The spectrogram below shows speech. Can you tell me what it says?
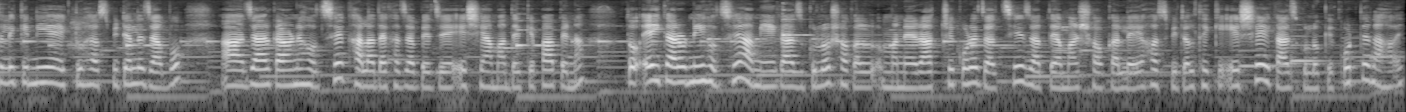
ছেলেকে নিয়ে একটু হসপিটালে যাব। যার কারণে হচ্ছে খালা দেখা যাবে যে এসে আমাদেরকে পাবে না। তো এই কারণেই হচ্ছে আমি এই কাজগুলো সকাল মানে রাত্রে করে যাচ্ছি যাতে আমার সকালে হসপিটাল থেকে এসে এই কাজগুলোকে করতে না হয়।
